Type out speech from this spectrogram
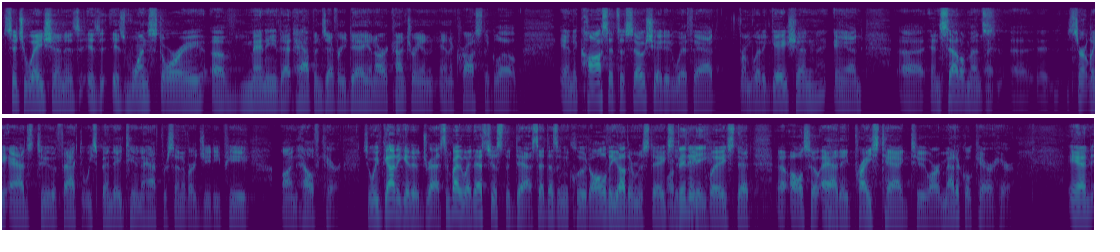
situation is, is, is one story of many that happens every day in our country and, and across the globe. And the cost that's associated with that from litigation and, uh, and settlements uh, certainly adds to the fact that we spend 18.5% of our GDP on health care. So we've got to get it addressed. And by the way, that's just the deaths. That doesn't include all the other mistakes that take place that uh, also add a price tag to our medical care here. And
